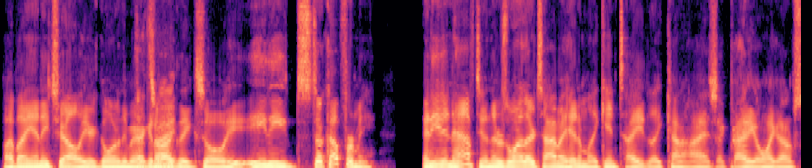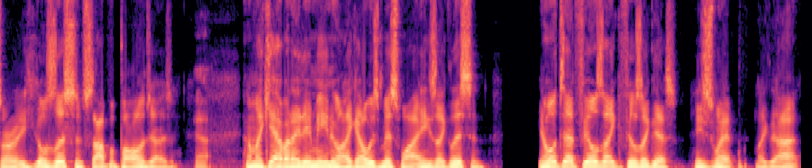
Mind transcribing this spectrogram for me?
bye bye NHL. You're going to the American That's right. Hockey League. So he, he, he stuck up for me. And he didn't have to. And there was one other time I hit him like in tight, like kind of high. It's like, Patty, oh my God, I'm sorry. He goes, listen, stop apologizing. Yeah. And I'm like, yeah, but I didn't mean to. Like, I always miss why. He's like, listen, you know what that feels like? It feels like this. And he just went like that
